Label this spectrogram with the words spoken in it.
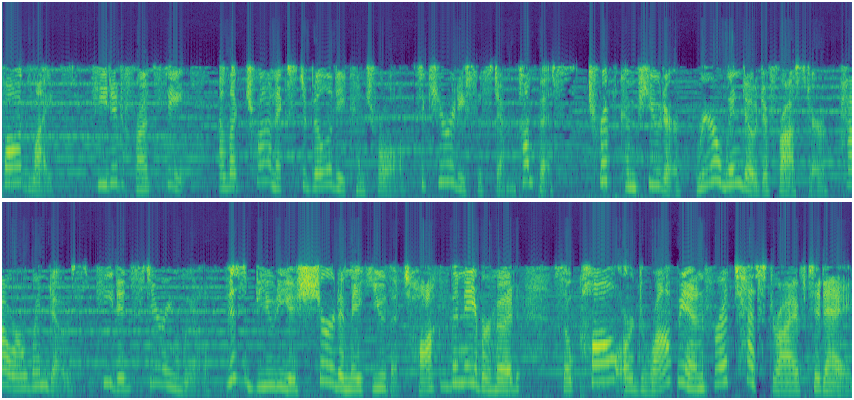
fog lights, heated front seats, electronic stability control, security system, compass, trip computer, rear window defroster, power windows, heated steering wheel. This beauty is sure to make you the talk of the neighborhood, so call or drop in for a test drive today.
